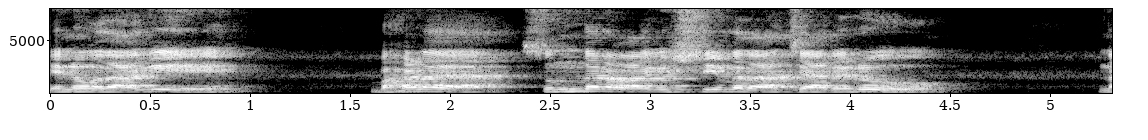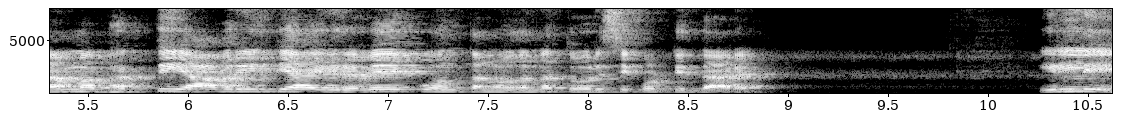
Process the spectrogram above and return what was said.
ಎನ್ನುವುದಾಗಿ ಬಹಳ ಸುಂದರವಾಗಿ ಶ್ರೀಮದಾಚಾರ್ಯರು ನಮ್ಮ ಭಕ್ತಿ ಯಾವ ರೀತಿಯಾಗಿರಬೇಕು ಅಂತನ್ನುವುದನ್ನು ತೋರಿಸಿಕೊಟ್ಟಿದ್ದಾರೆ. ಇಲ್ಲಿ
